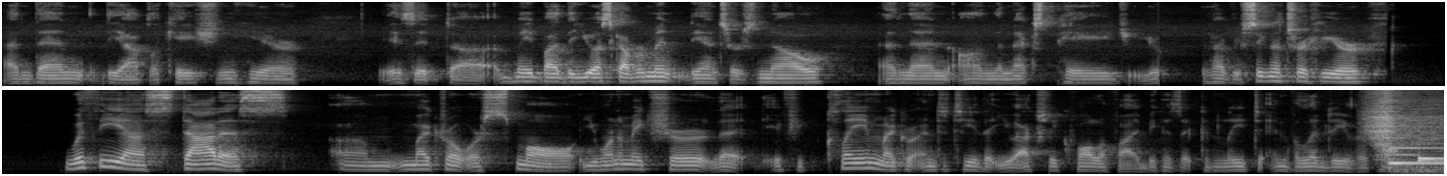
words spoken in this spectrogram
and then the application here. Is it uh, made by the US government? The answer is no and then on the next page you have your signature here. With the uh, status um, micro or small, you want to make sure that if you claim micro entity that you actually qualify because it can lead to invalidity of the claim.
